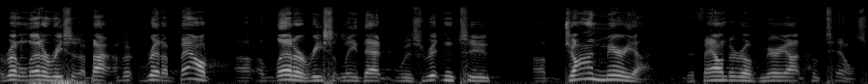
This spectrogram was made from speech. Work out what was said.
I read a letter recently about read about uh, a letter recently that was written to uh, John Marriott, the founder of Marriott Hotels.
